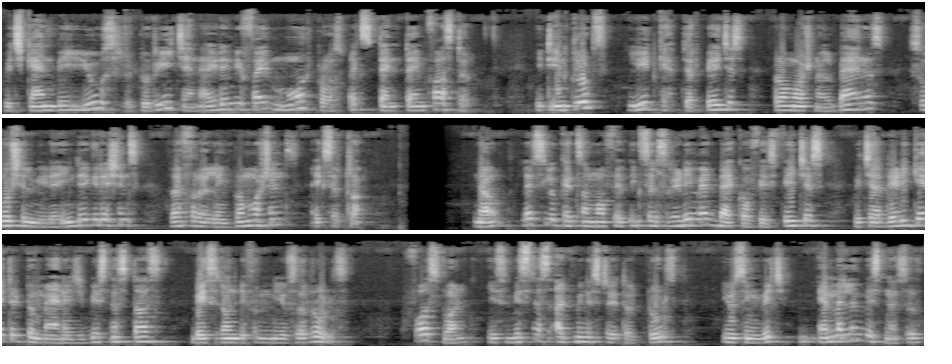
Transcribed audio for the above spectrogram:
which can be used to reach and identify more prospects 10 times faster. It includes lead capture pages, promotional banners, social media integrations, referral link promotions, etc. Now let's look at some of Epixel's ready-made back office features which are dedicated to manage business tasks based on different user roles. First one is business administrator tools using which MLM businesses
